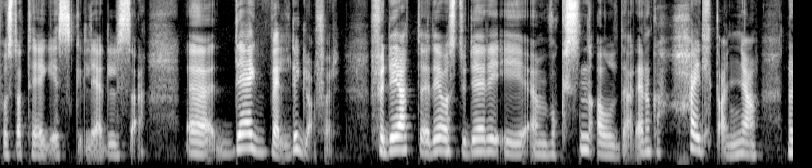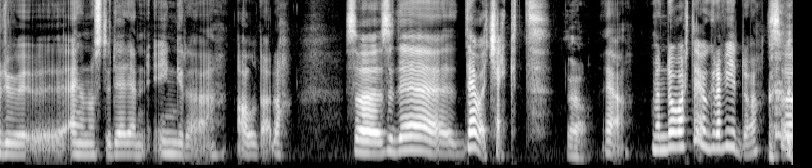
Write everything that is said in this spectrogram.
på strategisk ledelse. Uh, det er jeg veldig glad for. For det, at det å studere i en voksen alder er noe helt annet når du, enn å studere i en yngre alder. da. Så, så det, det, var kjekt. Ja. ja. Men da ble jeg jo gravid, da. Så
